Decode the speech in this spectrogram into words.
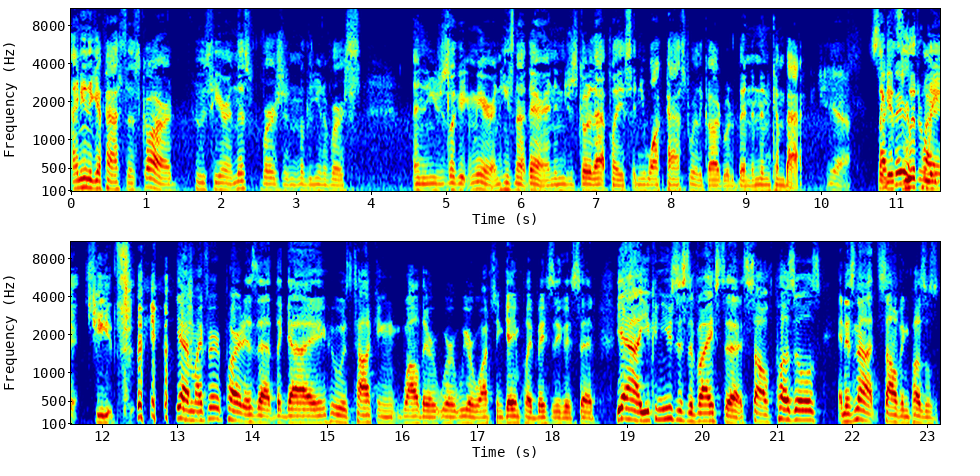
I need to get past this guard who's here in this version of the universe, and then you just look at your mirror and he's not there, and then you just go to that place and you walk past where the guard would have been, and then come back. yeah, It's like My it's literally part- cheats. Yeah, my favorite part is that the guy who was talking while there were we were watching gameplay basically said, "Yeah, you can use this device to solve puzzles, and it's not solving puzzles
